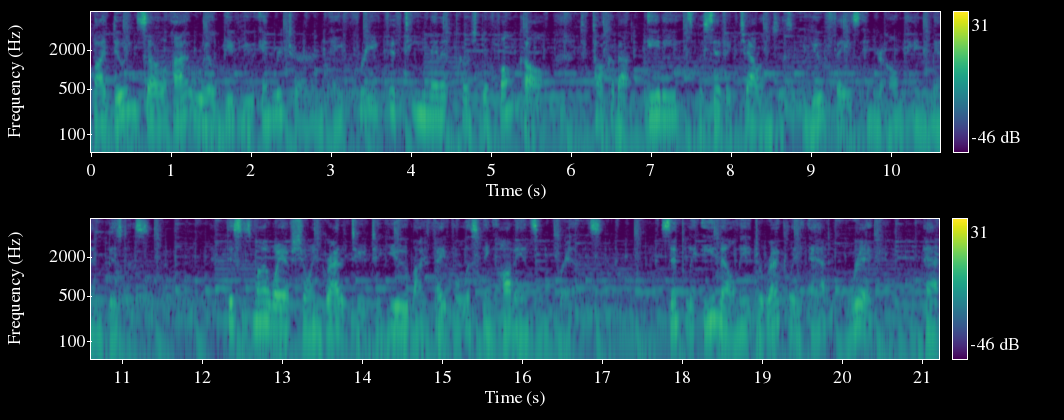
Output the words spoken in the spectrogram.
By doing so, I will give you in return a free 15 minute personal phone call to talk about any specific challenges you face in your own handyman business. This is my way of showing gratitude to you, my faithful listening audience and friends. Simply email me directly at rick at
